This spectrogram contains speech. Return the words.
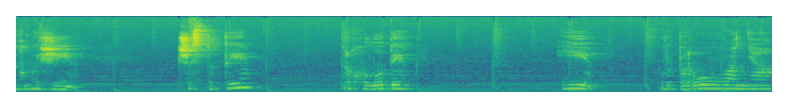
на межі чистоти, прохолоди і випаровування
